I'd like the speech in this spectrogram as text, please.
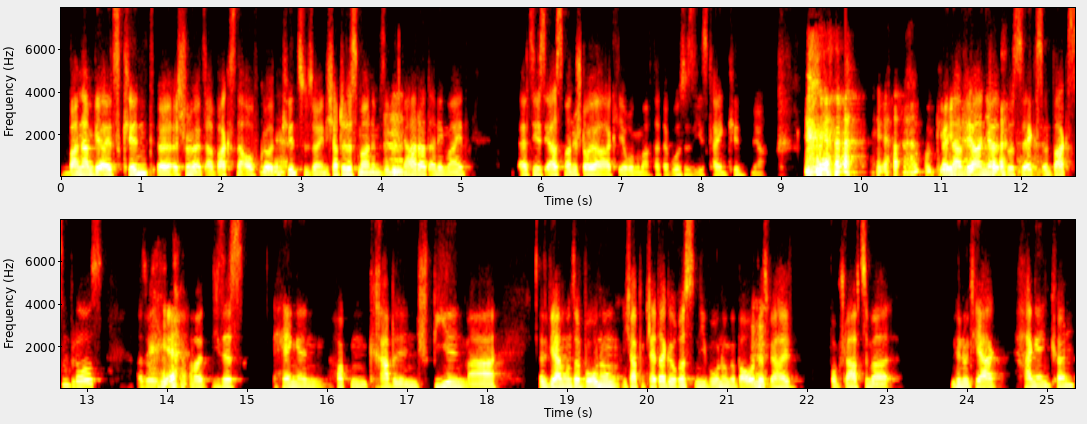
wann haben wir als Kind, äh, schon als Erwachsener aufgehört, Kind zu sein? Ich hatte das mal in einem Seminar, da hat einer gemeint, als sie das erste Mal eine Steuererklärung gemacht hat, da wusste sie, ist kein Kind mehr. ja, okay. Männer wären ja bloß sechs und wachsen bloß. Also, ja. aber dieses Hängen, Hocken, Krabbeln, Spielen mal. Also wir haben unsere Wohnung, ich habe ein Klettergerüst in die Wohnung gebaut, mhm. dass wir halt vom Schlafzimmer hin und her hangeln können.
